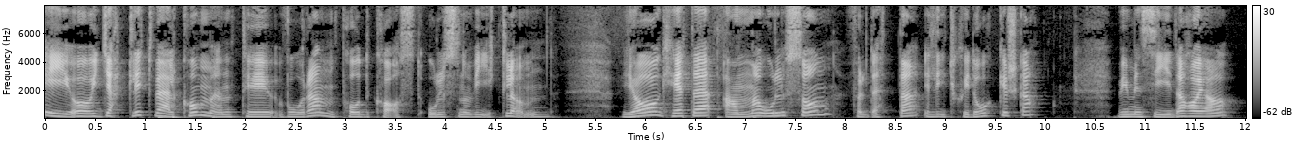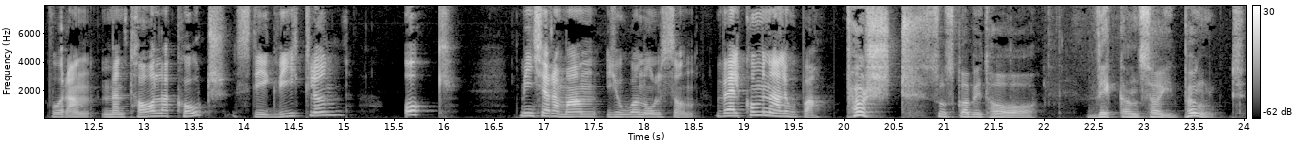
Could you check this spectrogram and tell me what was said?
Hej och hjärtligt välkommen till våran podcast Olsson och Wiklund. Jag heter Anna Olsson, för detta elitskidåkerska. Vid min sida har jag våran mentala coach Stig Wiklund och min kära man Johan Olsson. Välkommen allihopa! Först så ska vi ta veckans höjdpunkt.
